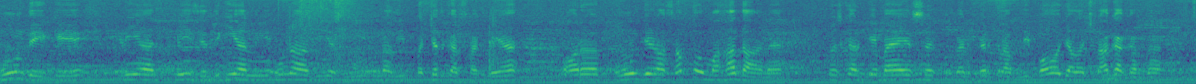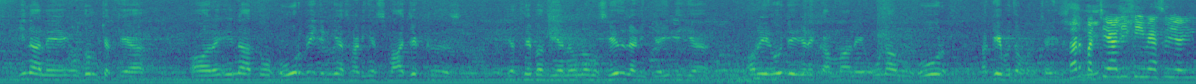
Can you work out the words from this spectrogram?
ਖੂਨ ਦੇ ਕੇ ਜਿਹੜੀਆਂ ਕਈ ਜ਼ਿੰਦਗੀਆਂ ਨੇ ਉਹਨਾਂ ਦੀ ਅਸੀਂ ਉਹਨਾਂ ਦੀ ਬਚਤ ਕਰ ਸਕਦੇ ਹਾਂ ਔਰ ਖੂਨ ਜਿਹੜਾ ਸਭ ਤੋਂ ਮਹਾਦਾਨ ਹੈ ਸੋ ਇਸ ਕਰਕੇ ਮੈਂ ਇਸ ਵੈਲਫੇਅਰ ਕਲੱਬ ਦੀ ਬਹੁਤ ਜ਼ਿਆਦਾ ਸ਼ਲਾਘਾ ਕਰਦਾ ਜਿਨ੍ਹਾਂ ਨੇ ਉਦਮ ਚੱਕਿਆ ਔਰ ਇਹਨਾਂ ਤੋਂ ਹੋਰ ਵੀ ਜਿਹੜੀਆਂ ਸਾਡੀਆਂ ਸਮਾਜਿਕ ਜਥੇਬੰਦੀਆਂ ਨੇ ਉਹਨਾਂ ਨੂੰ ਸੇਧ ਲੈਣੀ ਚਾਹੀਦੀ ਹੈ ਔਰ ਇਹੋ ਜਿਹੇ ਜਿਹੜੇ ਕੰਮਾਂ ਨੇ ਉਹਨਾਂ ਨੂੰ ਹੋਰ ਅੱਗੇ ਵਧਾਉਣਾ ਚਾਹੀਦਾ ਸਰ ਬੱਚਿਆਂ ਲਈ ਕੀ ਮੈਸੇਜ ਹੈ ਜੀ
